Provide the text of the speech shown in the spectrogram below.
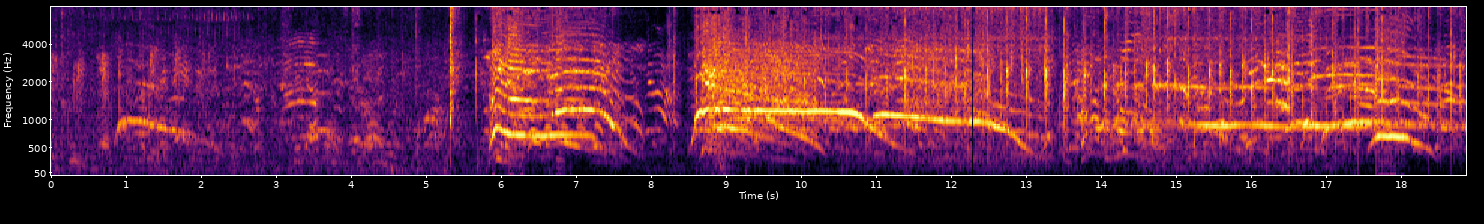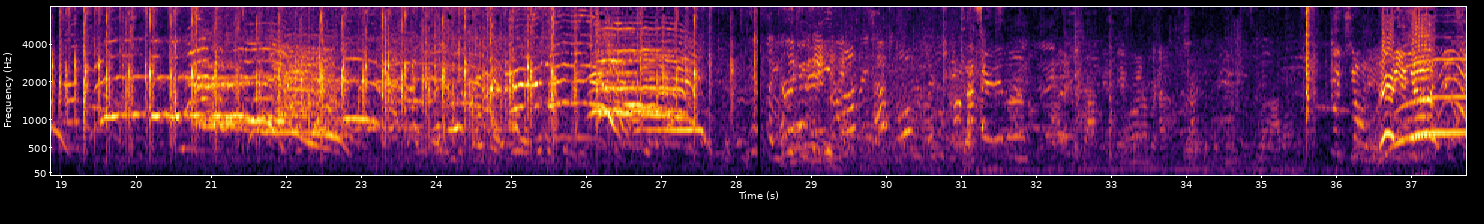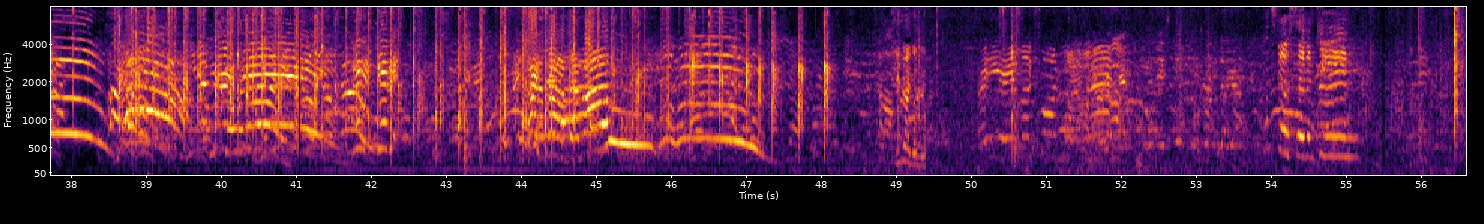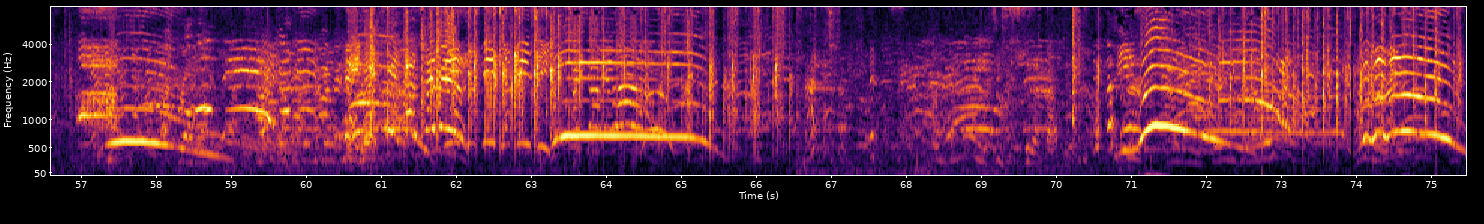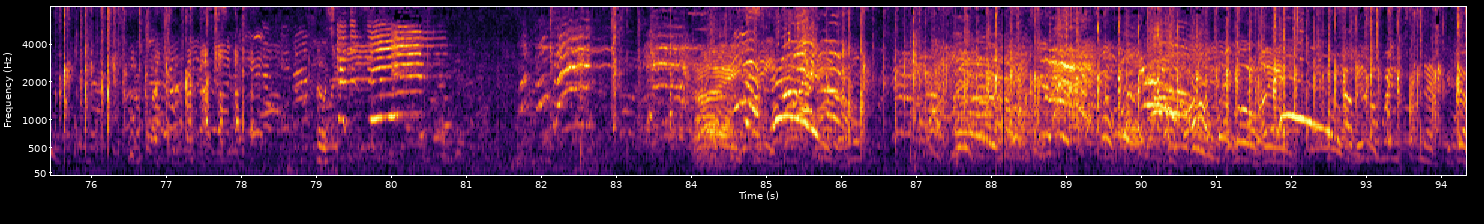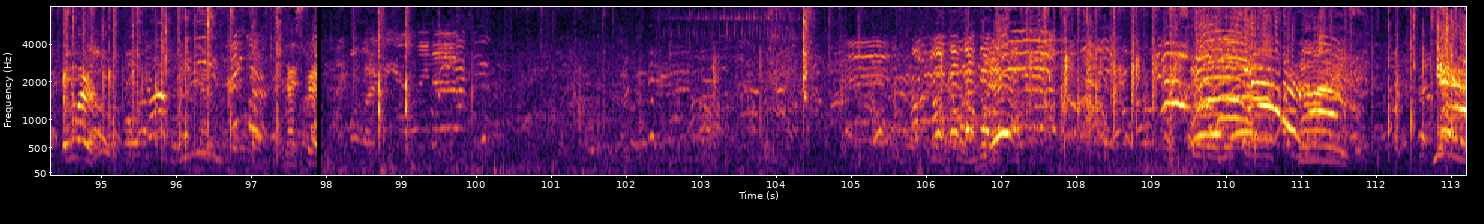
Good job from the There you go. Get it, get it. She's not gonna be. Right here, Emma. Come on, come on. Let's go, 17. Good to turn that. Good job, Taylor. Nice stretch. Nice. Yeah.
